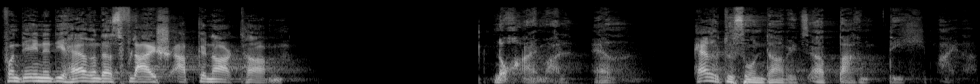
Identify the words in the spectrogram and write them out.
von denen die Herren das Fleisch abgenagt haben. Noch einmal, Herr, Herr, du Sohn Davids, erbarm dich meiner.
